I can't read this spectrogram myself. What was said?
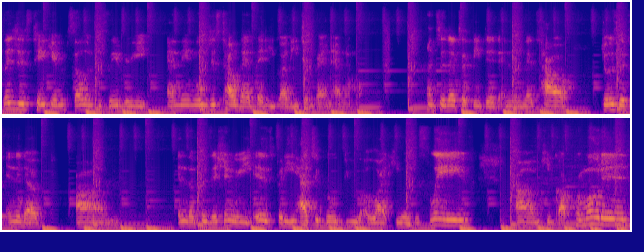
Let's just take him, sell him to slavery, and then we'll just tell dad that he got eaten by an animal. And so that's what they did. And then that's how Joseph ended up um, in the position where he is, but he had to go through a lot. He was a slave. Um, he got promoted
